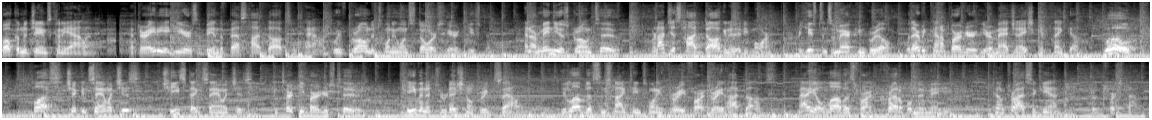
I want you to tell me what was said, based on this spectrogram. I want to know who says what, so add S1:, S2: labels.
S1: Welcome to James Coney Island. After 88 years of being the best hot dogs in town, we've grown to 21 stores here in Houston. And our menu has grown too. We're not just hot dogging it anymore. We're Houston's American Grill, with every kind of burger your imagination can think of. Whoa! Plus, chicken sandwiches, cheesesteak sandwiches, and turkey burgers too. Even a traditional Greek salad. You loved us since 1923 for our great hot dogs. Now you'll love us for our incredible new menu. Come try us again for the first time.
